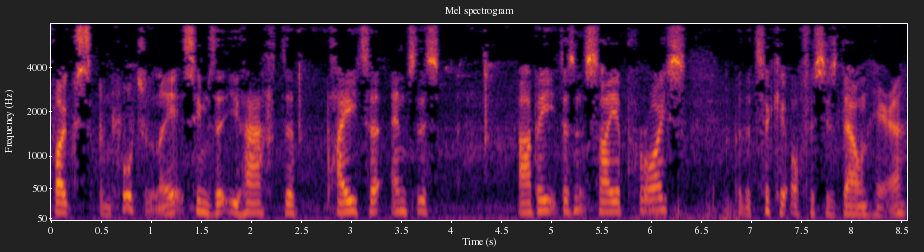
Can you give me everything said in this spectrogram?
Folks, unfortunately, it seems that you have to pay to enter this Abbey. It doesn't say a price, but the ticket office is down here.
